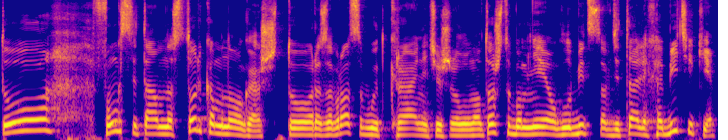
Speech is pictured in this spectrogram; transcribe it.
то функций там настолько много, что разобраться будет крайне тяжело. Но то, чтобы мне углубиться в детали хабитики,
